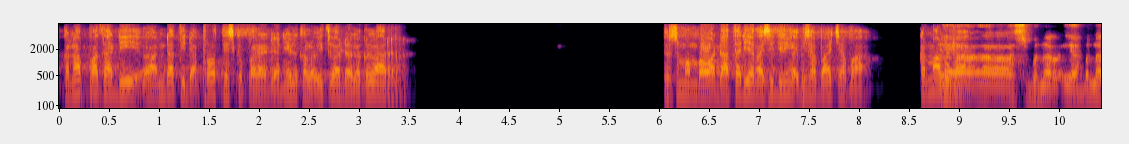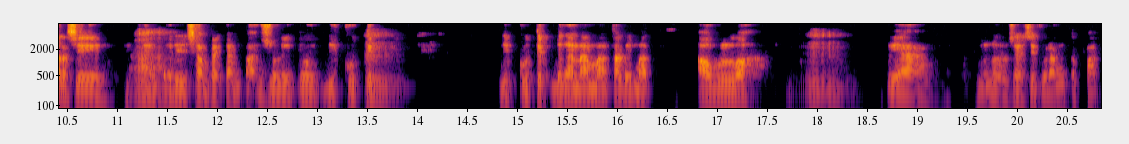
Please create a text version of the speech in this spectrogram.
kenapa tadi Anda tidak protes kepada Daniel kalau itu adalah gelar? Terus membawa data dia nggak sendiri nggak bisa baca Pak. Kan malu ya, Pak. sebenar ya benar sih yang Ah. tadi disampaikan Pak Zul itu dikutip Hmm, dikutip dengan nama kalimat Allah. hmm. Ya, menurut saya sih kurang tepat.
